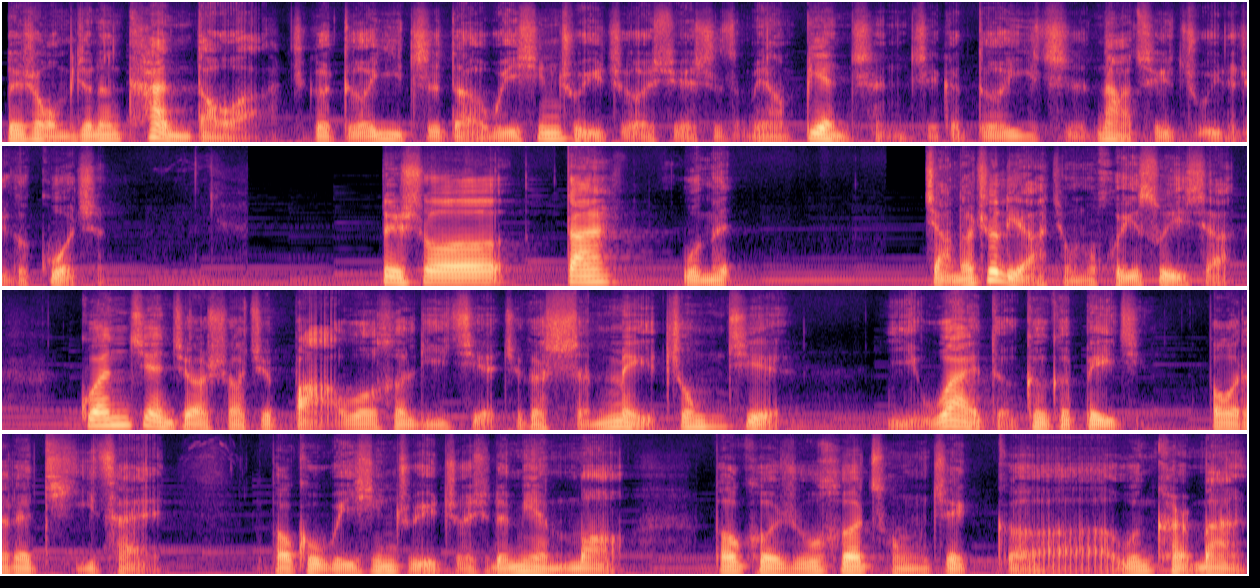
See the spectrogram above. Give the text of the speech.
所以说，我们就能看到啊，这个德意志的唯心主义哲学是怎么样变成这个德意志纳粹主义的这个过程。所以说，当然我们。讲到这里啊，就我们回溯一下，关键就是要去把握和理解这个审美中介以外的各个背景，包括它的题材，包括唯心主义哲学的面貌，包括如何从这个温克尔曼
